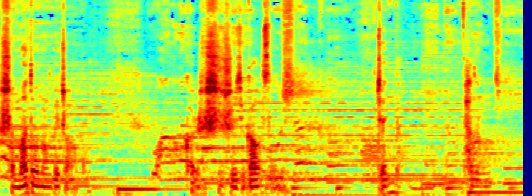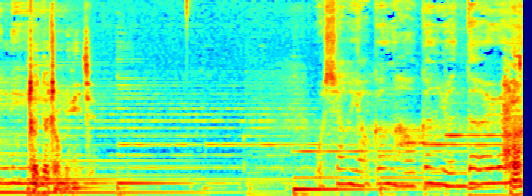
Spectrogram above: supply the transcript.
什么都能被照顾。可是事实就告诉你。真的，它能真的证明一切。好了，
